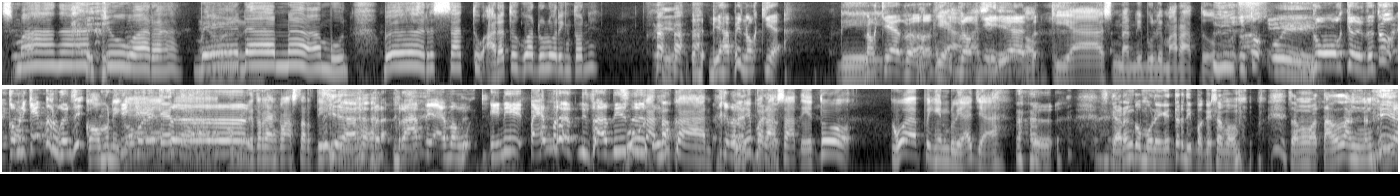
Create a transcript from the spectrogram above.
semangat juara beda namun bersatu. Ada tuh gua dulu ringtone-nya Iya. Di HP Nokia. Di Nokia tuh. Nokia, Nokia. Nokia 9500. Ih, itu gokil itu tuh communicator bukan sih? Komunikator, komunikator yang kelas tertinggi. Ber- berarti emang ini pemret di saat itu. Bukan, bukan. Jadi pada saat itu gue pengen beli aja. Sekarang komunikator dipakai sama sama matalang. Iya.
